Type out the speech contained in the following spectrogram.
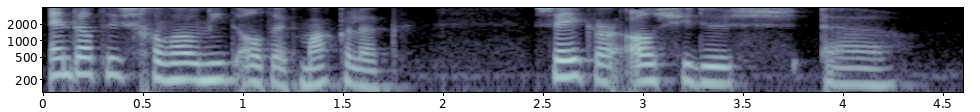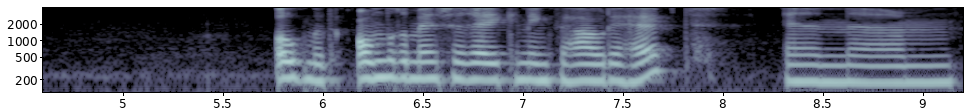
en dat is gewoon niet altijd makkelijk. Zeker als je dus uh, ook met andere mensen rekening te houden hebt. En um,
